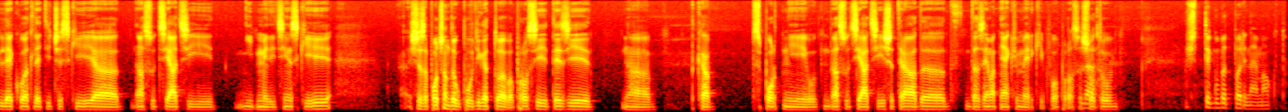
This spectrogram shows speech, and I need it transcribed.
да. леко атлетически а, асоциации и медицински ще започнат да го повдигат този въпрос и тези а, така спортни асоциации ще трябва да, да вземат някакви мерки по въпроса, Да. защото ще губят пари най-малкото.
